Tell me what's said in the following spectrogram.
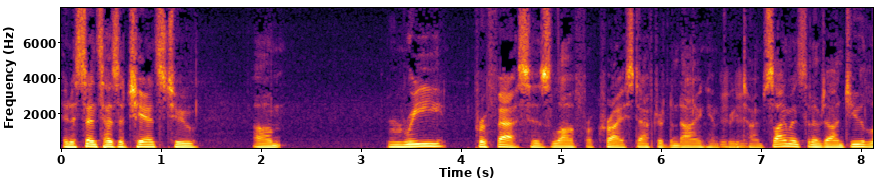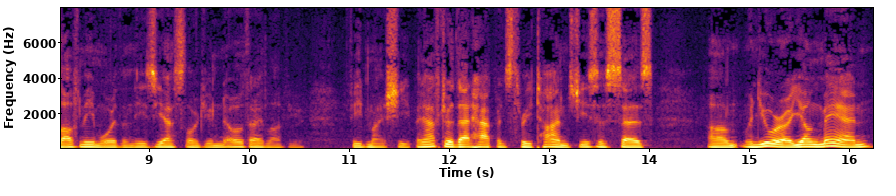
in a sense has a chance to um, re-profess his love for Christ after denying him 3 mm-hmm. times. Simon, son of John, do you love me more than these? Yes, Lord, you know that I love you. Feed my sheep. And after that happens three times, Jesus says, um, "When you were a young man,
